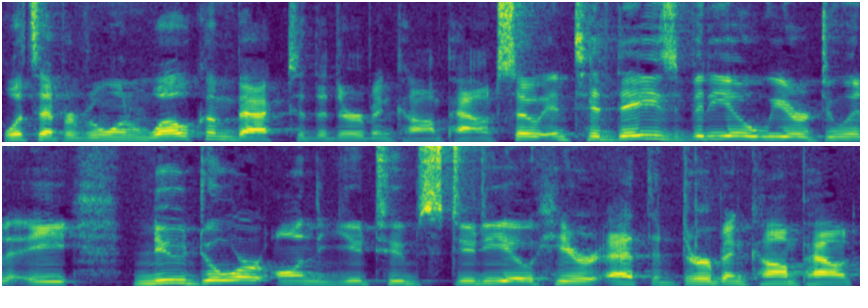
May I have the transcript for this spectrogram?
What's up everyone? Welcome back to the Durbin Compound. So in today's video, we are doing a new door on the YouTube studio here at the Durbin Compound.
